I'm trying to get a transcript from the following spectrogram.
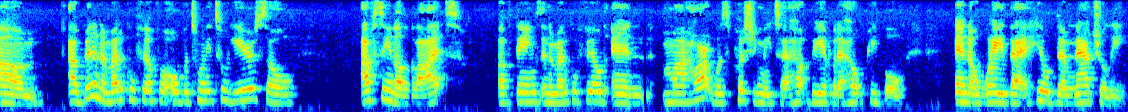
Um, I've been in the medical field for over 22 years, so I've seen a lot of things in the medical field, and my heart was pushing me to help be able to help people in a way that healed them naturally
